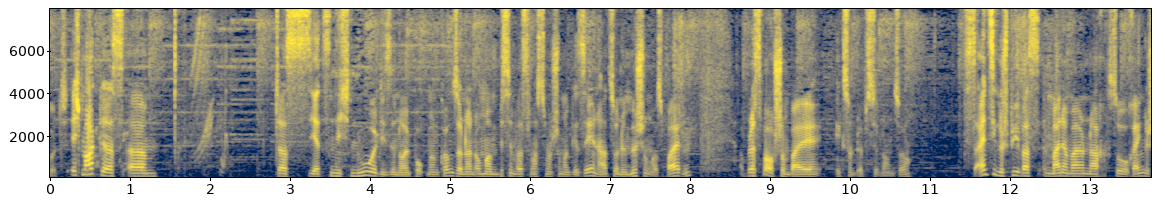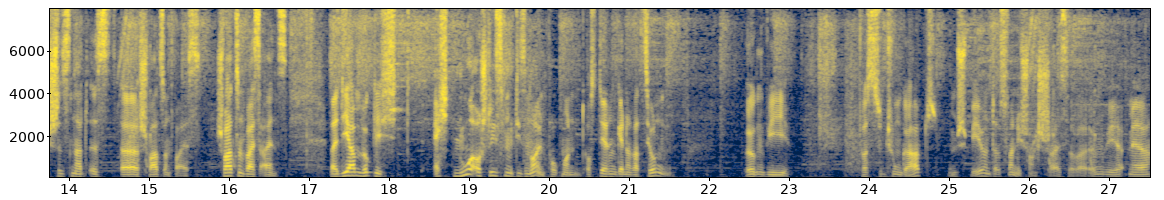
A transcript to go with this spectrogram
Gut. Ich mag das, ähm, dass jetzt nicht nur diese neuen Pokémon kommen, sondern auch mal ein bisschen was, was man schon mal gesehen hat. So eine Mischung aus beiden. Aber das war auch schon bei X und Y so. Das einzige Spiel, was meiner Meinung nach so reingeschissen hat, ist äh, Schwarz und Weiß. Schwarz und Weiß 1. Weil die haben wirklich echt nur ausschließlich mit diesen neuen Pokémon aus deren Generation irgendwie was zu tun gehabt im Spiel und das fand ich schon scheiße, aber irgendwie hat mir...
